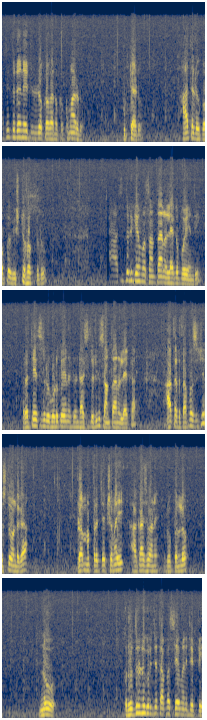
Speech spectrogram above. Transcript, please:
అతిథుడనేటువంటి ఒక ఒక కుమారుడు పుట్టాడు. అతడు గొప్ప విష్ణు భక్తుడు ఆ అసితుడికేమో సంతానం లేకపోయింది. ప్రచేతసుడు కొడుకైనటువంటి అసితుడికి సంతానం లేక అతడు తపస్సు చేస్తూ ఉండగా బ్రహ్మ ప్రత్యక్షమై ఆకాశవాణి రూపంలో నువ్వు రుద్రుని గురించి తపస్సు చేయమని చెప్పి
